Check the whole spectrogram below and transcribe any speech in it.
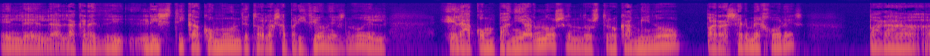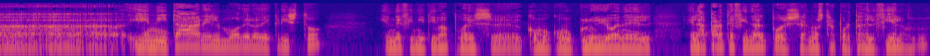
la, la, característica común de todas las apariciones, ¿no? El, el acompañarnos en nuestro camino para ser mejores, para ah, imitar el modelo de Cristo y en definitiva, pues eh, como concluyo en, el, en la parte final, pues ser nuestra puerta del cielo.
